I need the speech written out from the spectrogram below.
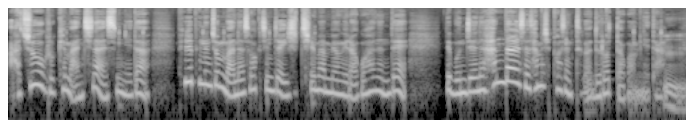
아주 그렇게 많지는 않습니다. 필리핀은 좀 많아서 확진자 27만 명이라고 하는데 근데 문제는 한 달 새 30%가 늘었다고 합니다. 음.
